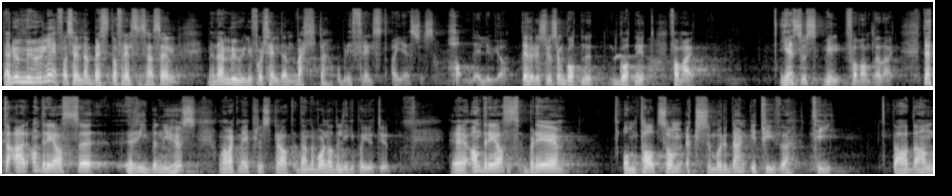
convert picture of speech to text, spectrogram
Det er umulig for selv den beste å frelse seg selv, men det er mulig for selv den verste å bli frelst av Jesus. Halleluja. Det høres ut som godt nytt, godt nytt for meg. Jesus vil forvandle deg. Dette er Andreas eh, Ribe Nyhus. Han har vært med i Plussprat denne våren, og det ligger på YouTube. Eh, Andreas ble omtalt som øksemorderen i 2010. Da hadde han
